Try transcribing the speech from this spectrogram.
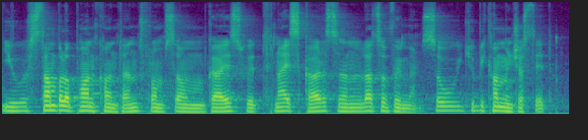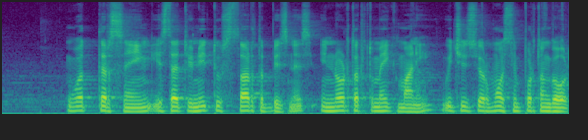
You stumble upon content from some guys with nice cars and lots of women, so you become interested. What they're saying is that you need to start a business in order to make money, which is your most important goal.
